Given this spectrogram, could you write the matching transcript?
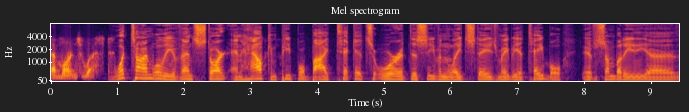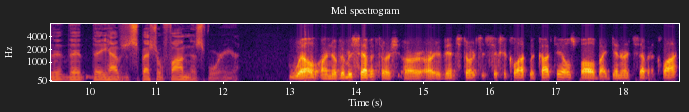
at Martin's West. What time will the event start, and how can people buy tickets, or at this even late stage, maybe a table if somebody uh, that they have special fondness for here? Well, on November 7th, our, our, our event starts at 6 o'clock with cocktails, followed by dinner at 7 o'clock.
